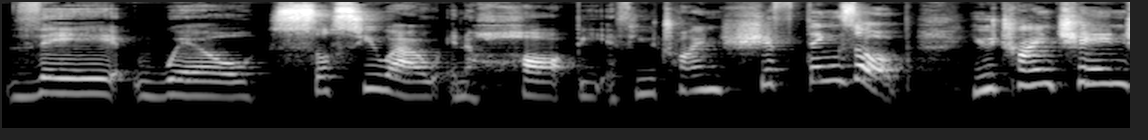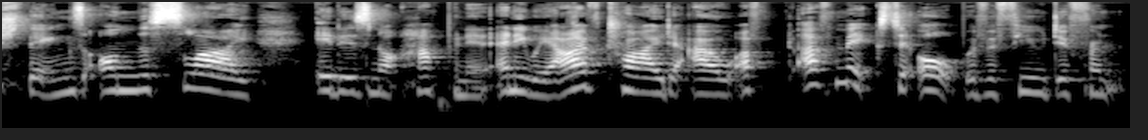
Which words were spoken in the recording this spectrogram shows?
they will suss you out in a heartbeat. If you try and shift things up, you try and change things on the sly, it is not happening. Anyway, I've tried it out. I've, I've mixed it up with a few different,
